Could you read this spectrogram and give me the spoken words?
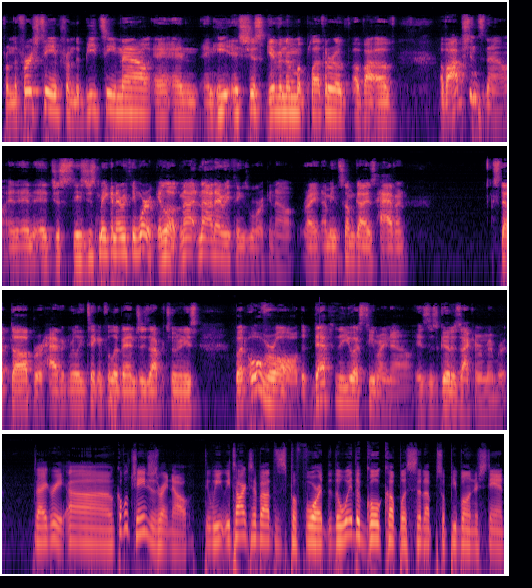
from the first team, from the B team now, and and, and he it's just given them a plethora of of, of of options now, and and it just he's just making everything work. And look, not not everything's working out, right? I mean, some guys haven't stepped up or haven't really taken full advantage of these opportunities, but overall, the depth of the U.S. team right now is as good as I can remember it. I agree. Um, a couple changes right now. We we talked about this before. The, the way the Gold Cup was set up, so people understand,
